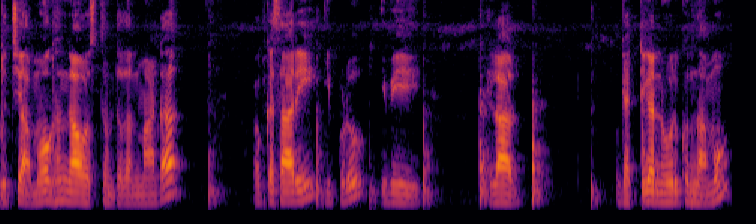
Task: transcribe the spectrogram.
రుచి అమోఘంగా వస్తుంటుంది ఒక్కసారి ఇప్పుడు ఇవి ఇలా గట్టిగా నూరుకుందాము.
